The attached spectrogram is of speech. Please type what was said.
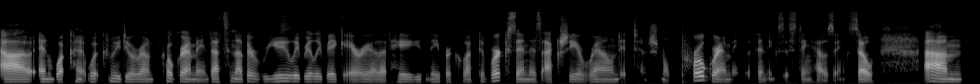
uh, and what kind what can we do around programming? That's another really really big area that Hey Neighbour Collective works in is actually around intentional programming within existing housing. So um,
